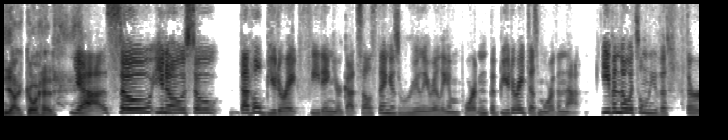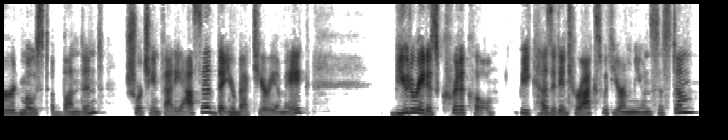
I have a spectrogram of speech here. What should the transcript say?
yeah, go ahead. Yeah. So, you know, so that whole butyrate feeding your gut cells thing is really, really important. But butyrate does more than that. Even though it's only the third most abundant short chain fatty acid that your mm. bacteria make, butyrate is critical because it interacts with your immune system.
